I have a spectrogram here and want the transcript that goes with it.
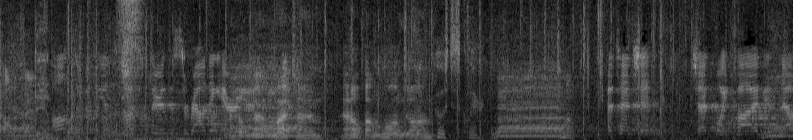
something. All civilians must clear the surrounding I area. hope not in my time. I hope I'm long gone. Coast is clear. Come on. Attention. Checkpoint 5 is now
